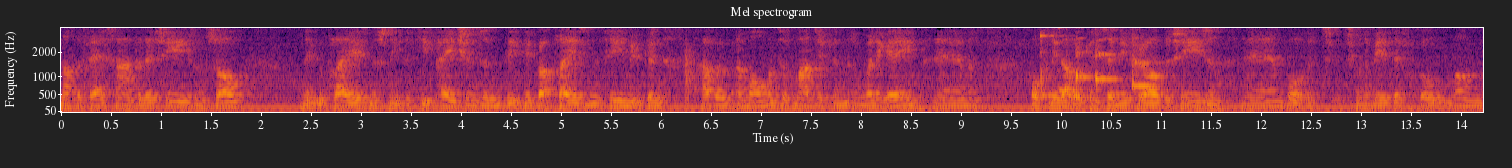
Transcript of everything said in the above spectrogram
not the first time for this season. So I think the players just need to keep patience and they, they've got players in the team who can have a, a moment of magic and, and win a game um, and hopefully that will continue throughout the season but it's, it's going to be a difficult long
